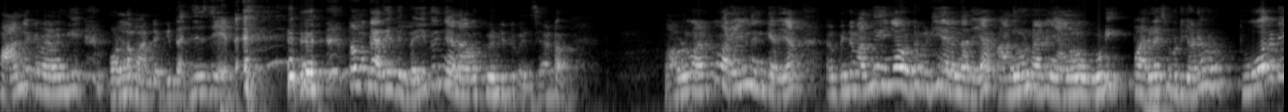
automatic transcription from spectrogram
പാന്റൊക്കെ വേണമെങ്കിൽ ഉള്ള പാന്റൊക്കെ ഇട്ട് അഡ്ജസ്റ്റ് ചെയ്യട്ടെ. നമുക്കറിയത്തില്ല. ഇത് ഞാൻ അവൾക്ക് വേണ്ടിയിട്ട് മേടിച്ച കേട്ടോ. അവൾ വഴക്ക് പറയുമെന്ന് എനിക്കറിയാം. പിന്നെ വന്നു കഴിഞ്ഞാൽ ഒട്ട് പിടിയാലെന്നറിയാം അതുകൊണ്ടാണ് ഞങ്ങൾ ഓടി പരവേശം പിടിച്ചു അവിടെ പോരടി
